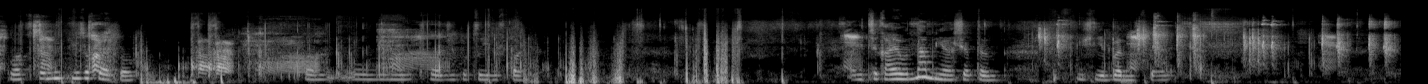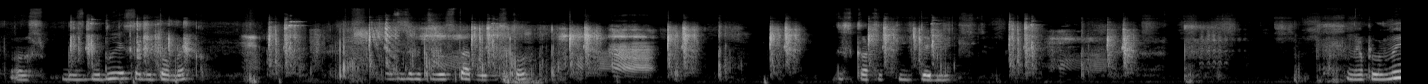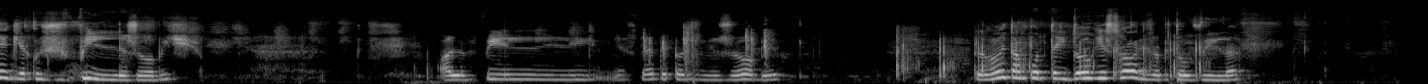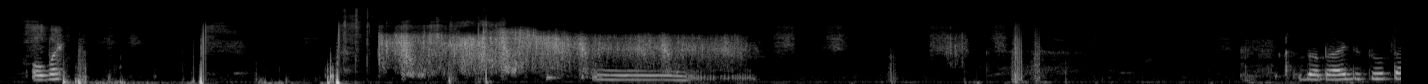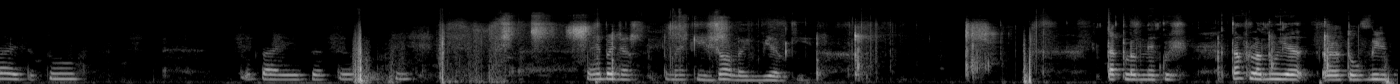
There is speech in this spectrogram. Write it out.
Łatwo nikt nie zapłacał. Pan nie wchodzi, po co idę spać. Oni czekają na mnie, aż ja ten już nie będę zb- Zbuduję sobie domek. Ja sobie to zostawię wszystko. Skaczę jakiś debil. Ja planuję jakoś willę zrobić. Ale willi niestety pewnie nie zrobię. Planuję tam po tej drugiej stronie zrobić tą willę. O, we- Mm. Dobra, idę tutaj, idę tu. Tutaj idę tu, tu. To nie będzie aż- to będzie jakiś żonek wielki. Tak planuję jakoś, tak planuję e, tą willę.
